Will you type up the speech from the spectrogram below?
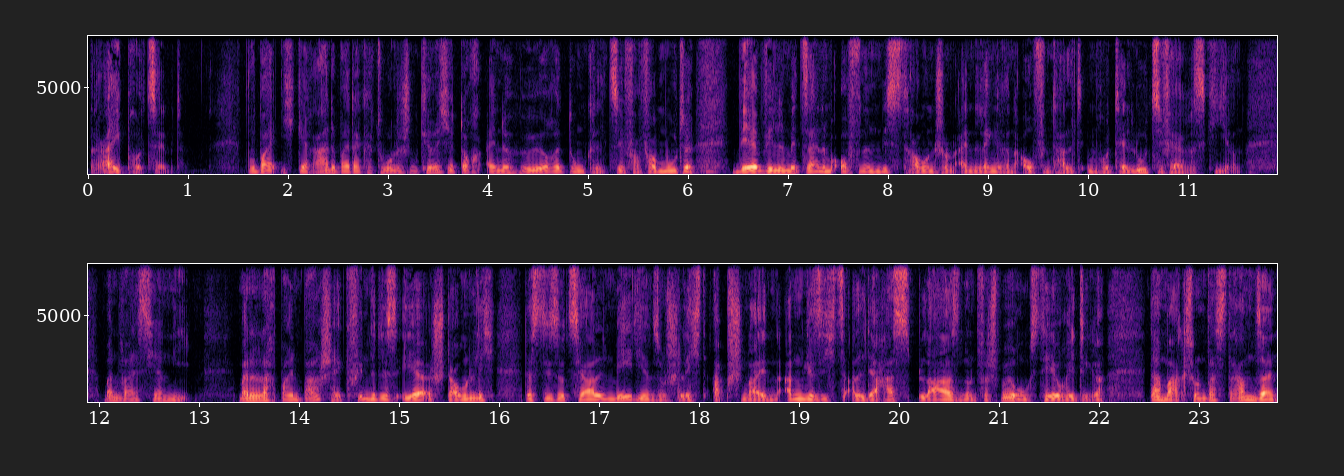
3 Prozent wobei ich gerade bei der katholischen Kirche doch eine höhere Dunkelziffer vermute. Wer will mit seinem offenen Misstrauen schon einen längeren Aufenthalt im Hotel Luzifer riskieren? Man weiß ja nie. Meine Nachbarin Barschek findet es eher erstaunlich, dass die sozialen Medien so schlecht abschneiden angesichts all der Hassblasen und Verschwörungstheoretiker. Da mag schon was dran sein.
